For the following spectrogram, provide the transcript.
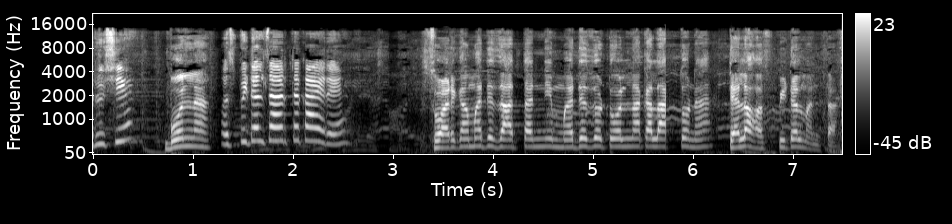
ऋषी बोल ना. हॉस्पिटलचा अर्थ काय रे? स्वर्गामध्ये जाताना मध्ये जो टोल नाका लागतो ना त्याला हॉस्पिटल म्हणतात.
